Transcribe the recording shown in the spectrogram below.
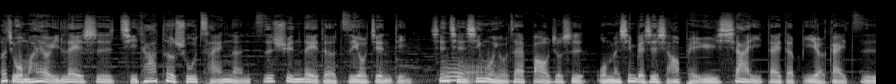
而且我们还有一类是其他特殊才能资讯类的资优鉴定。先前新闻有在报，就是我们新北市想要培育下一代的比尔盖茨，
